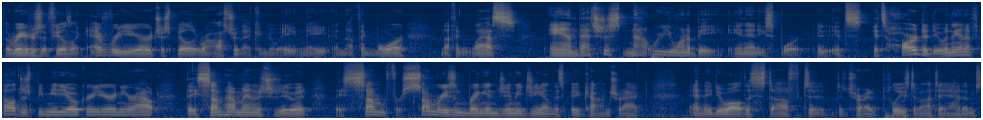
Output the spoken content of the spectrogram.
The Raiders, it feels like every year, just build a roster that can go eight and eight and nothing more, nothing less. And that's just not where you want to be in any sport. It's it's hard to do in the NFL. Just be mediocre year in year out. They somehow manage to do it. They some for some reason bring in Jimmy G on this big contract, and they do all this stuff to, to try to please Davante Adams.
